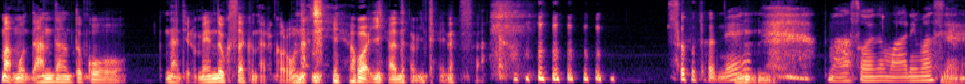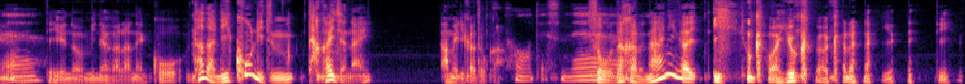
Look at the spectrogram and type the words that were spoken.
まあもうだんだんとこう、なんていうの、めんどくさくなるから同じ部屋は嫌だみたいなさ。そうだうね。んまあそういうのもありますよねねっ。ていうのを見ながらね、こう、ただ離婚率む高いじゃない？アメリカとか。そうですね。そう、だから何がいいのかはよくわからないよねっていう。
